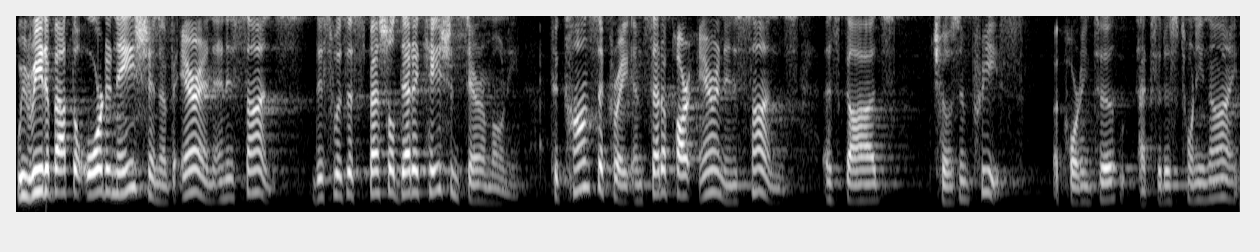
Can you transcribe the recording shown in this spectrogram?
we read about the ordination of Aaron and his sons. This was a special dedication ceremony to consecrate and set apart Aaron and his sons as God's chosen priests, according to Exodus 29.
